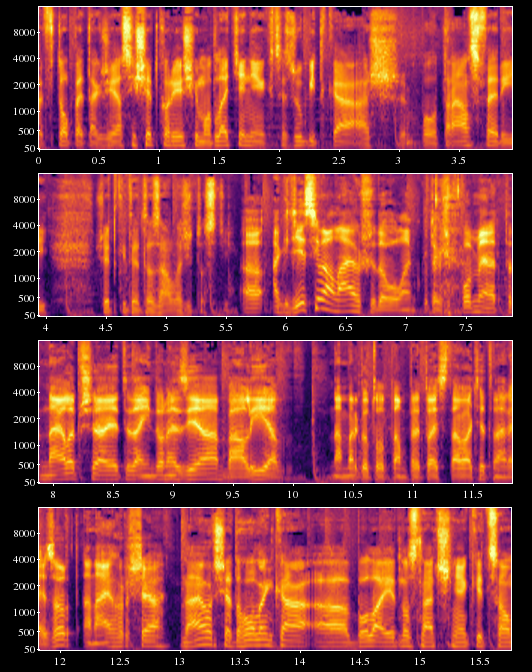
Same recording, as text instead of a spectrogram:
v tope. Takže ja si všetko riešim od leteniek cez ubytka až po transfery, všetky tieto záležitosti. A, a kde si mal najhoršiu dovolenku? Takže poďme, najlepšia je teda Indonézia, Bali a na Margo toho tam preto aj stávate ten rezort. A najhoršia? Najhoršia dovolenka bola jednoznačne, keď som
